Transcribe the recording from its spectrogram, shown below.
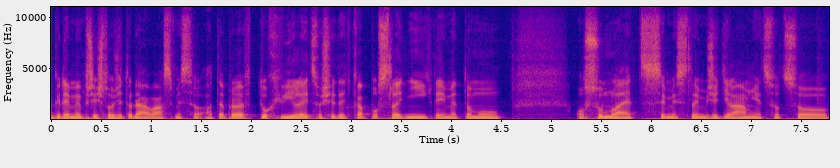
kde mi přišlo, že to dává smysl. A teprve v tu chvíli, což je teďka posledních, dejme tomu 8 let si myslím, že dělám něco, co,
